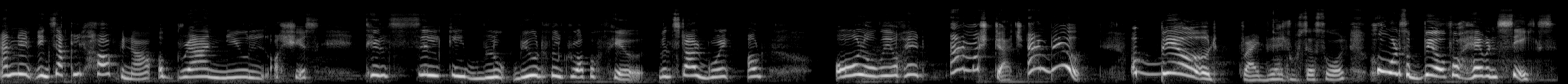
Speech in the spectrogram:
and in exactly half an hour, a brand new, luscious, thin, silky, blue, beautiful crop of hair will start growing out all over your head, and a mustache, and a beard. A beard, cried Veruca Salt. Who wants a beard, for heaven's sakes?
